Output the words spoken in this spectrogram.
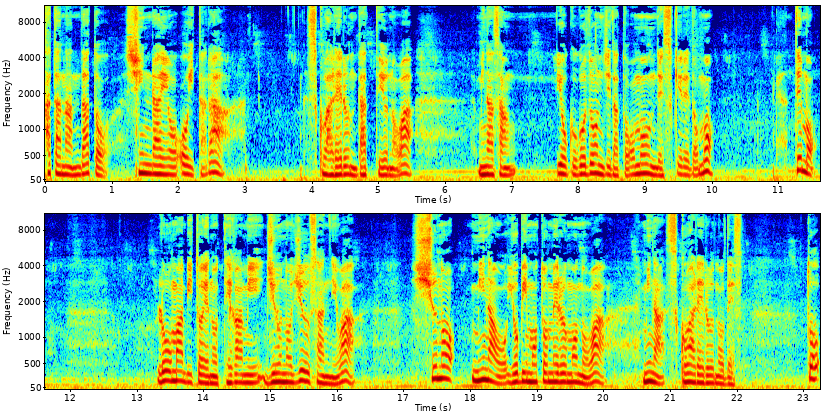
方なんだと信頼を置いたら救われるんだっていうのは皆さんよくご存知だと思うんですけれどもでもローマ人への手紙10の13には主の皆を呼び求める者は皆救われるのです。と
